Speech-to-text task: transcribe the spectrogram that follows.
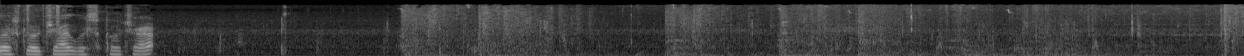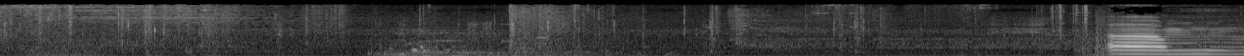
Let's go chat. Let's go chat. Um,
